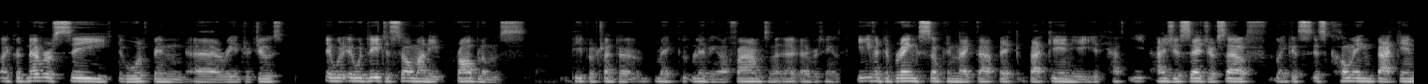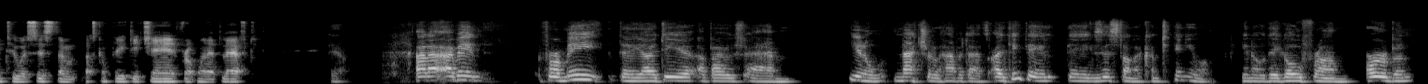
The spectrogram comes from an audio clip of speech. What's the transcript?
I could never see the wolf being uh, reintroduced. It would it would lead to so many problems people trying to make living on farms and everything. Even to bring something like that back back in, you, you have, as you said yourself, like it's, it's coming back into a system that's completely changed from when it left. Yeah, and I, I mean, for me, the idea about um, you know natural habitats, I think they they exist on a continuum. You know, they go from urban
